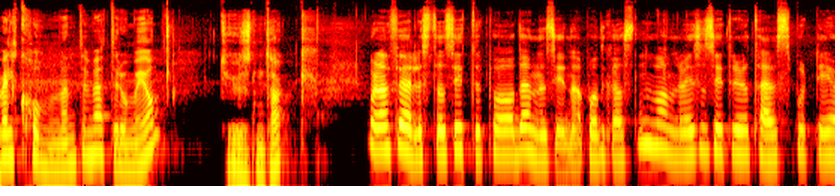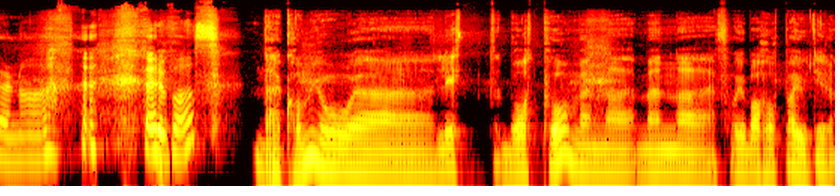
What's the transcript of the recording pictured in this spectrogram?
Velkommen til møterommet, Jon. Tusen takk. Hvordan føles det å sitte på denne siden av podkasten? Vanligvis så sitter du jo taus borti hjørnet og hører på oss. Det kom jo uh, litt brått på, men, uh, men uh, jeg får jo bare hoppe uti det.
